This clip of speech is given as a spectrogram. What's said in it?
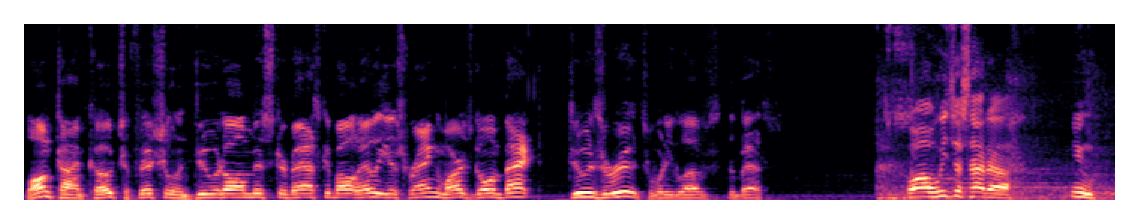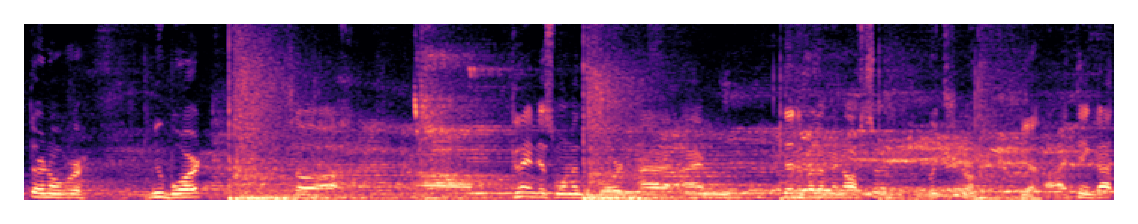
Longtime coach, official, and do it all Mr. Basketball Elias Rangamar is going back to his roots, what he loves the best. Well, we just had a new turnover, new board. So uh, uh, Clint is one of the board. I, I'm the development officer, which you know, Yeah. I think that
